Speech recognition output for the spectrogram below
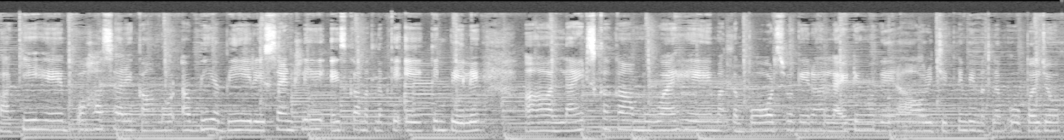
बाकी है बहुत सारे काम और अभी अभी रिसेंटली इसका मतलब कि एक दिन पहले आ, लाइट्स का काम हुआ है मतलब बोर्ड्स वगैरह लाइटिंग वगैरह और जितने भी मतलब ऊपर जो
